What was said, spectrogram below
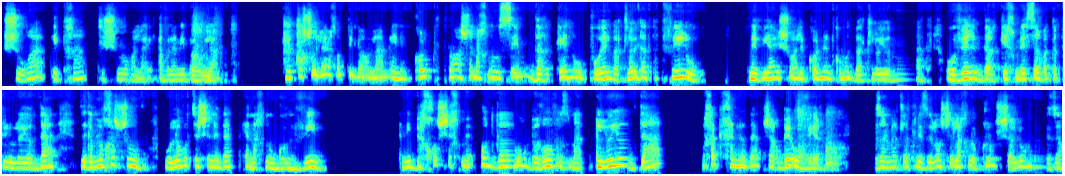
קשורה איתך, תשמור עליי, אבל אני בעולם. כי אתה שולח אותי בעולם. הנה, כל תנועה שאנחנו עושים, דרכנו הוא פועל, ואת לא יודעת אפילו. מביאה ישועה לכל מיני מקומות ואת לא יודעת. עוברת דרכך מסר ואת אפילו לא יודעת. זה גם לא חשוב. הוא לא רוצה שנדע כי אנחנו גונבים. אני בחושך מאוד גמור ברוב הזמן, אני לא יודעת, אחר כך אני יודעת שהרבה עובר. אז אני אומרת לעצמי, זה לא שלך, לא כלום, שלום, וזהו.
